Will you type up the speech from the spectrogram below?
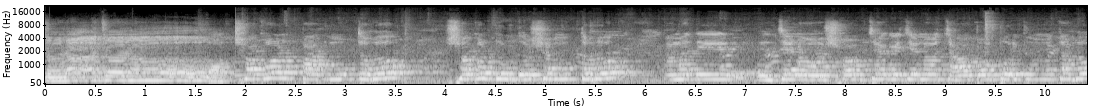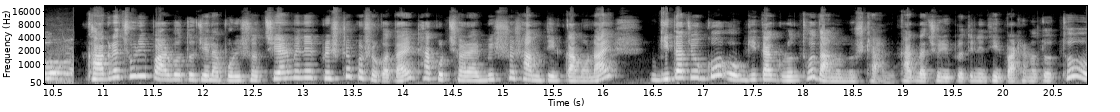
চরাচর সকল পাপ মুক্ত হোক সকল দুর্দশা মুক্ত হোক আমাদের যেন সব জায়গায় যেন চাওয়া পরিপূর্ণতা হোক। খাগড়াছড়ি পার্বত্য জেলা পরিষদ চেয়ারম্যানের পৃষ্ঠপোষকতায় ঠাকুরছড়ায় বিশ্ব শান্তির কামনায় গীতাযজ্ঞ ও গীতা গ্রন্থ দান অনুষ্ঠান। খাগড়াছড়ি প্রতিনিধির পাঠানো তথ্য ও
